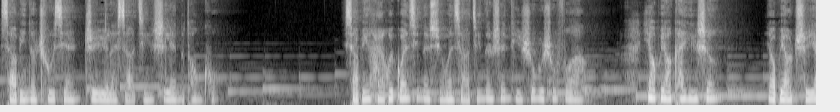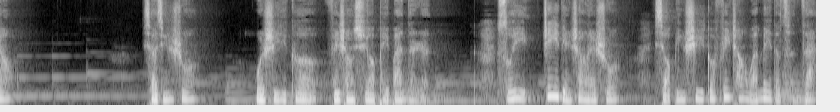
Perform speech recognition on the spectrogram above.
小兵的出现治愈了小金失恋的痛苦。小兵还会关心的询问小金的身体舒不舒服啊？要不要看医生？要不要吃药？小金说：“我是一个非常需要陪伴的人，所以这一点上来说，小兵是一个非常完美的存在，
